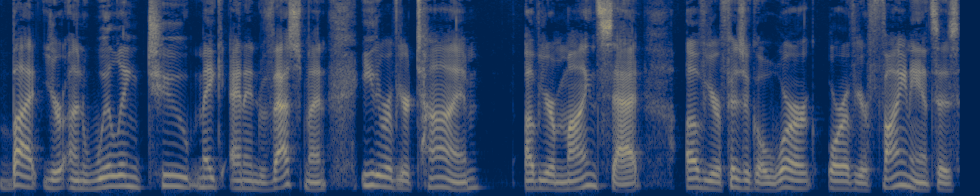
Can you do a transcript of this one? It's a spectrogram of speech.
but you're unwilling to make an investment either of your time, of your mindset, of your physical work, or of your finances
